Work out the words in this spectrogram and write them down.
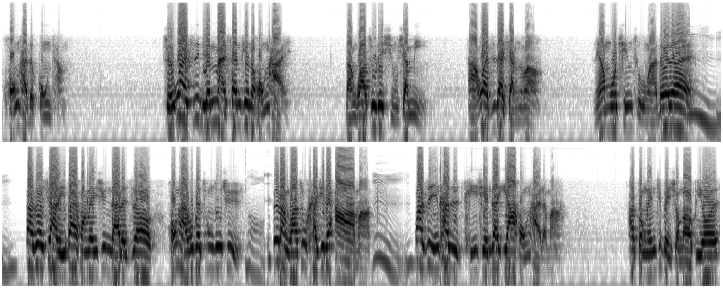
红海的工厂，所以外资连买三天的红海，让外资在想什么？啊，外资在想什么？你要摸清楚嘛，对不对？嗯，到时候下礼拜黄仁勋来了之后，红海会不会冲出去？哦，这让外资开始在啊嘛，嗯，外资已经开始提前在压红海了嘛。啊，当然这边上后标的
